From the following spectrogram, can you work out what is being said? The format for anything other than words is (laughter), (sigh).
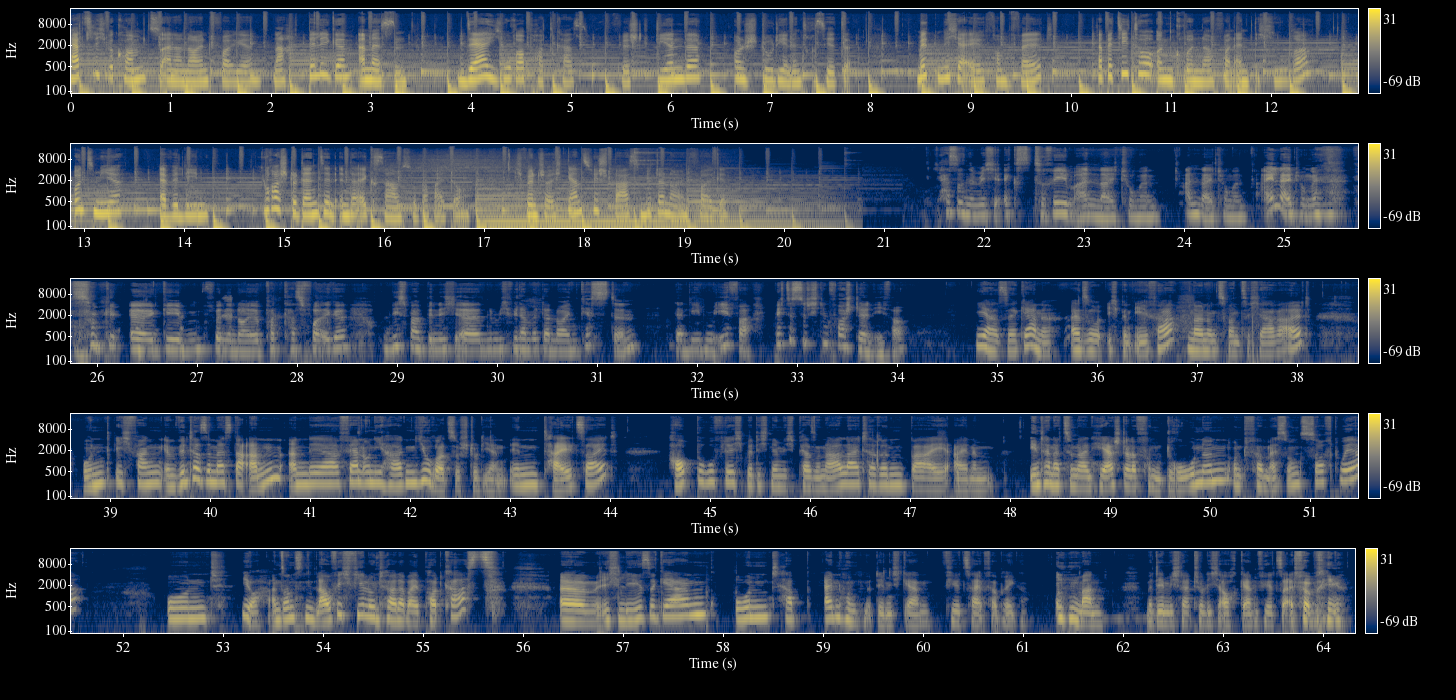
Herzlich willkommen zu einer neuen Folge nach billigem Ermessen, der Jura-Podcast für Studierende und Studieninteressierte. Mit Michael vom Feld, Repetitor und Gründer von Endlich Jura und mir, Evelyn, Jurastudentin in der Examensvorbereitung. Ich wünsche euch ganz viel Spaß mit der neuen Folge. Ich hasse nämlich extrem Anleitungen. Anleitungen, Einleitungen (laughs) zu äh, geben für eine neue Podcast-Folge. Und diesmal bin ich äh, nämlich wieder mit der neuen Gästin, der lieben Eva. Möchtest du dich denn vorstellen, Eva? Ja, sehr gerne. Also ich bin Eva, 29 Jahre alt und ich fange im Wintersemester an, an der Fernuni Hagen Jura zu studieren, in Teilzeit. Hauptberuflich bin ich nämlich Personalleiterin bei einem internationalen Hersteller von Drohnen und Vermessungssoftware. Und ja, ansonsten laufe ich viel und höre dabei Podcasts. Ähm, ich lese gern und habe einen Hund, mit dem ich gern viel Zeit verbringe. Und einen Mann, mit dem ich natürlich auch gern viel Zeit (laughs) verbringe.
